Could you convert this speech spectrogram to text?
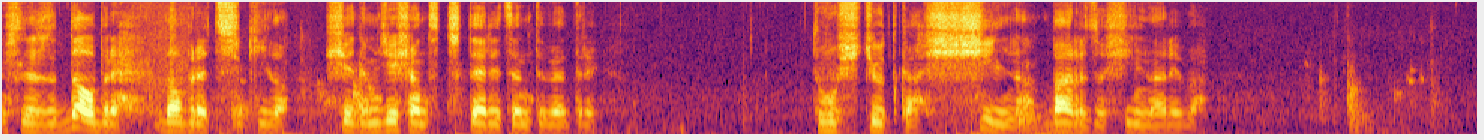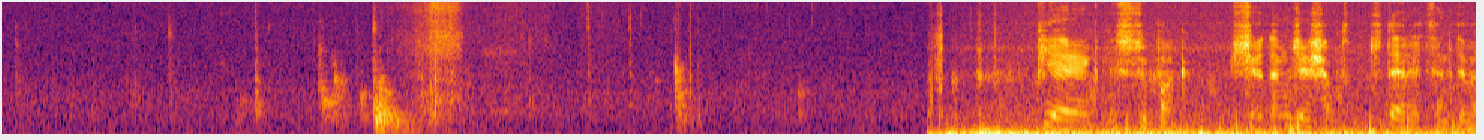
Myślę, że dobre, dobre 3 kg. 74 cm. Tłuściutka, silna, bardzo silna ryba. Szczupak 74 cm.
